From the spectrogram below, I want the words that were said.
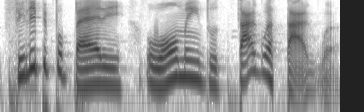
Felipe Puperi, o homem do Tágua Tágua.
